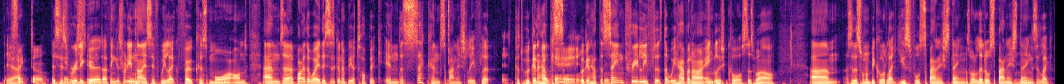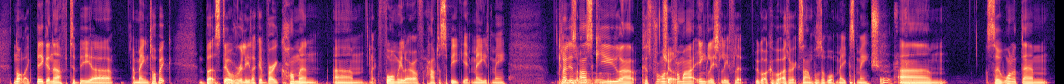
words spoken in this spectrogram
Yeah. Perfecto. This is really good. I think it's really nice if we like focus more on. And uh, by the way, this is going to be a topic in the second Spanish leaflet because we're going to have the, we're going to have the same three leaflets that we have in our English course as well. Um, so this one will be called like useful Spanish things or little Spanish things. Like not like big enough to be a, a main topic, but still really like a very common um, like formula of how to speak. It made me. Can I just ask you, because from, Sure. from our English leaflet, we've got a couple of other examples of what makes me. Sure, sure. Um, so one of them,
